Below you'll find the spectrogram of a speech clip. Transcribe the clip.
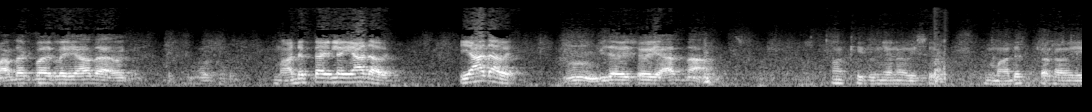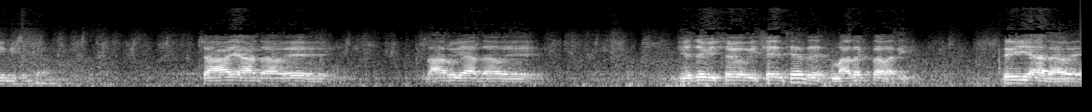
માદકતા એટલે યાદ આવે. માદકતા એટલે યાદ આવે. યાદ આવે. હમ બીજા વિષયો યાદ ના આખી દુનિયાના વિષય. માદક કલા એ વિષય ચા યાદ આવે દારૂ યાદ આવે. જે જે વિષયો વિષય છે ને માદકતા વાળી સ્ત્રી યાદ આવે.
